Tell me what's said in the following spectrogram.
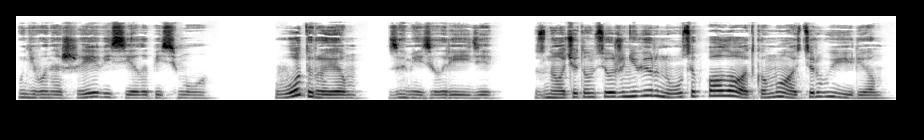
У него на шее висело письмо. «Вот Рэм», – заметил Риди. «Значит, он все же не вернулся к палаткам, мастер Уильям».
